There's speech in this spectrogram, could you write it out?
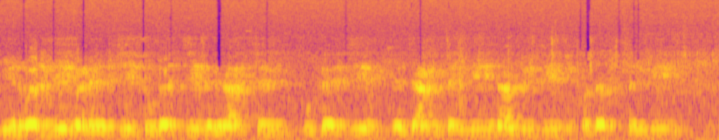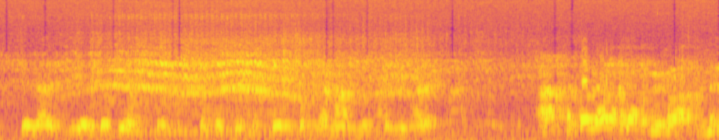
बीरबल जी गणेश जी सूरज जी गजराज सिंह मुकेश जी पहचान सिंह जी राजू जी पदक सिंह जी कैलाश जी अशोक जी पसंद से कौन कौन का नाम नहीं सभी भारत आप सफल रहो आ जाओ बैठो आप मैं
